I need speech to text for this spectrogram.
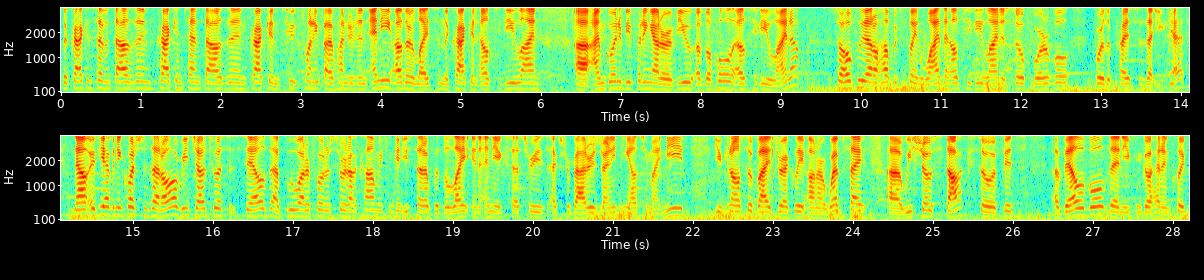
the Kraken 7000, Kraken 10000, Kraken 2500, and any other lights in the Kraken LTD line, uh, I'm going to be putting out a review of the whole LTD lineup. So hopefully that'll help explain why the LTD line is so affordable for the prices that you get. Now, if you have any questions at all, reach out to us at sales at bluewaterphotostore.com. We can get you set up with the light and any accessories, extra batteries, or anything else you might need. You can also buy it directly on our website. Uh, we show stock, so if it's available, then you can go ahead and click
